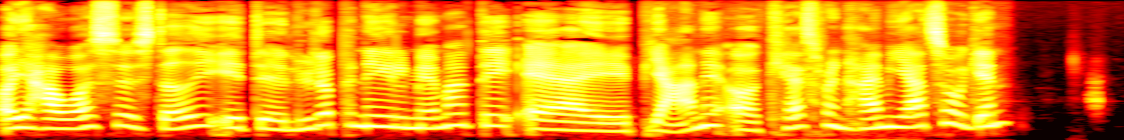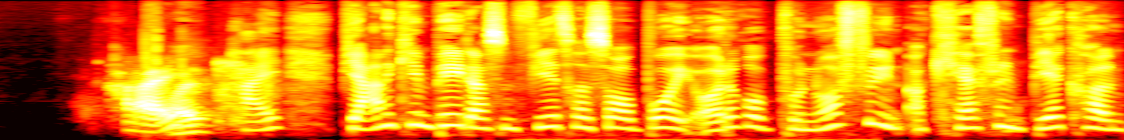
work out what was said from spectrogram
Og jeg har jo også øh, stadig et øh, lytterpanel med mig. Det er øh, Bjarne og Catherine. Hej med jer to igen. Hej. Hej. Hej. Bjarne Kim Petersen, 64 år, bor i Otterup på Nordfyn, og Catherine Birkholm,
